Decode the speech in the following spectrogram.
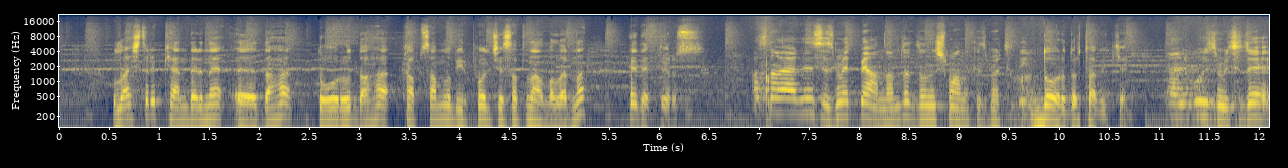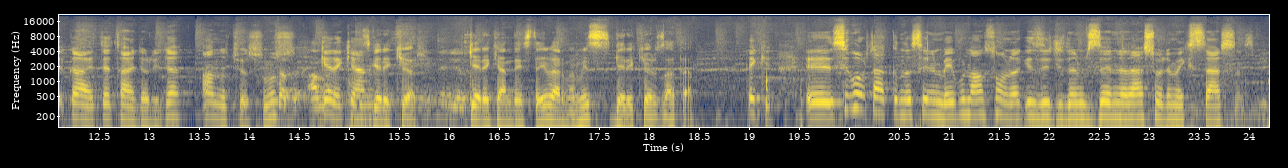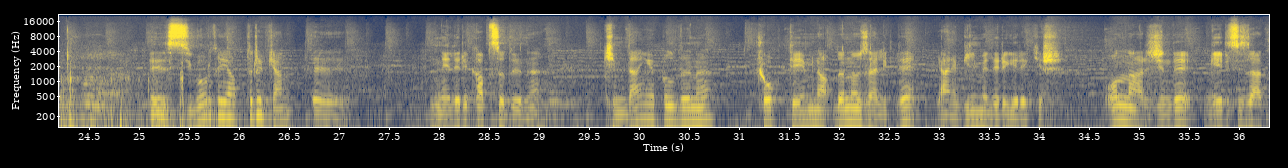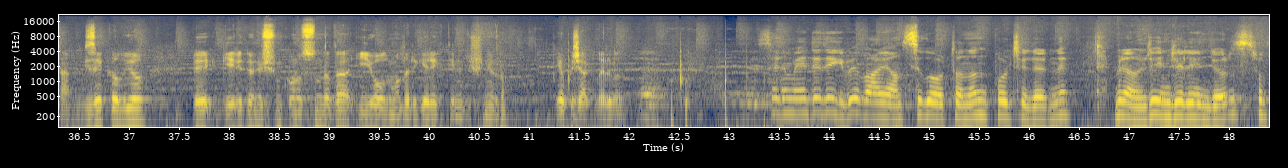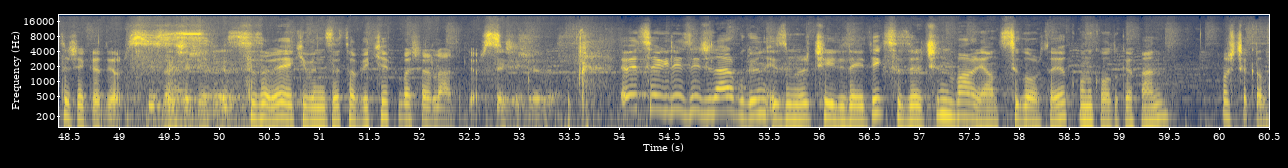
ulaştırıp kendilerine e, daha doğru, daha kapsamlı bir poliçe satın almalarını hedefliyoruz. Aslında verdiğiniz hizmet bir anlamda danışmanlık hizmeti değil mi? Doğrudur tabii ki. Yani bu hizmeti de gayet detaylarıyla anlatıyorsunuz. Gereken gerekiyor. Gereken desteği vermemiz gerekiyor zaten. Peki, e, sigorta hakkında Selim Bey bundan sonra izleyicilerimize neler söylemek istersiniz? E, sigorta yaptırırken e, neleri kapsadığını, kimden yapıldığını çok teminatlarını özellikle yani bilmeleri gerekir. Onun haricinde gerisi zaten bize kalıyor ve geri dönüşüm konusunda da iyi olmaları gerektiğini düşünüyorum yapacaklarının. Ee, Selim Bey dediği gibi varyant sigortanın poliçelerini bir an önce inceleyin diyoruz. Çok teşekkür ediyoruz. Biz teşekkür ederiz. Size ve ekibinize tabii ki başarılar diliyoruz. Teşekkür ederiz. Evet sevgili izleyiciler bugün İzmir Çiğli'deydik. Sizler için varyant sigortaya konuk olduk efendim. Hoşçakalın.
